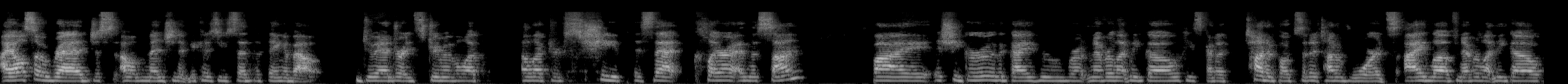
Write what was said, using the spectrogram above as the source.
i also read just i'll mention it because you said the thing about do androids dream of ele- electric sheep? Is that clara and the sun? By ishiguro the guy who wrote never let me go? He's got a ton of books and a ton of awards i love never let me go.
